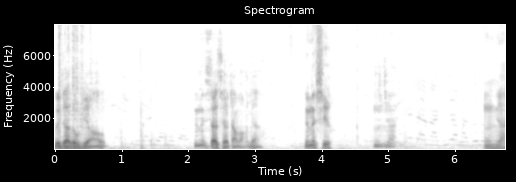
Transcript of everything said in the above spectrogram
ဒေကြဆုံးဖြစ်အောင်နည်းနည်းတက်ဆက်တာပါခင်ဗျာနည်းနည်းရှေ့อืมညာ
